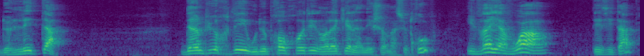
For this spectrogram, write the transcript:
de l'état d'impureté ou de propreté dans laquelle un neshama se trouve, il va y avoir des étapes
